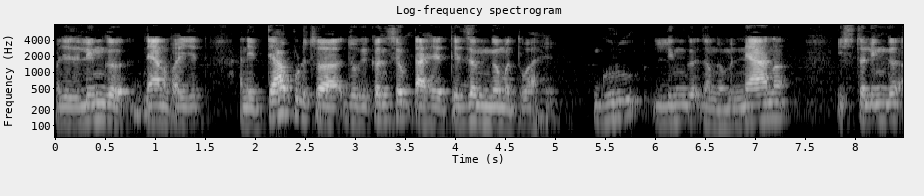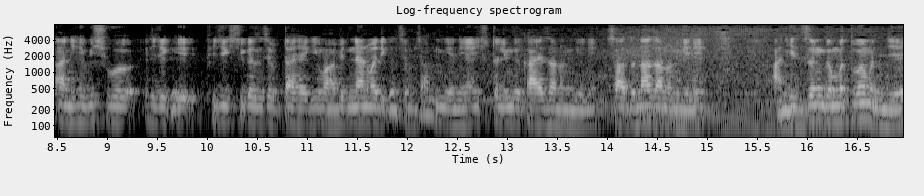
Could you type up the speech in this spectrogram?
म्हणजे लिंग ज्ञान पाहिजेत. आणि त्या पुढचा जो काही कन्सेप्ट आहे ते जंगमत्व आहे. गुरु लिंग जंगम म्हणजे ज्ञान इष्टलिंग आणि हे विश्व हे जे काही फिजिक्सची कन्सेप्ट आहे किंवा विज्ञानवादी कन्सेप्ट जाणून घेणे इष्टलिंग काय जाणून घेणे साधना जाणून घेणे आणि जंगमत्व म्हणजे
